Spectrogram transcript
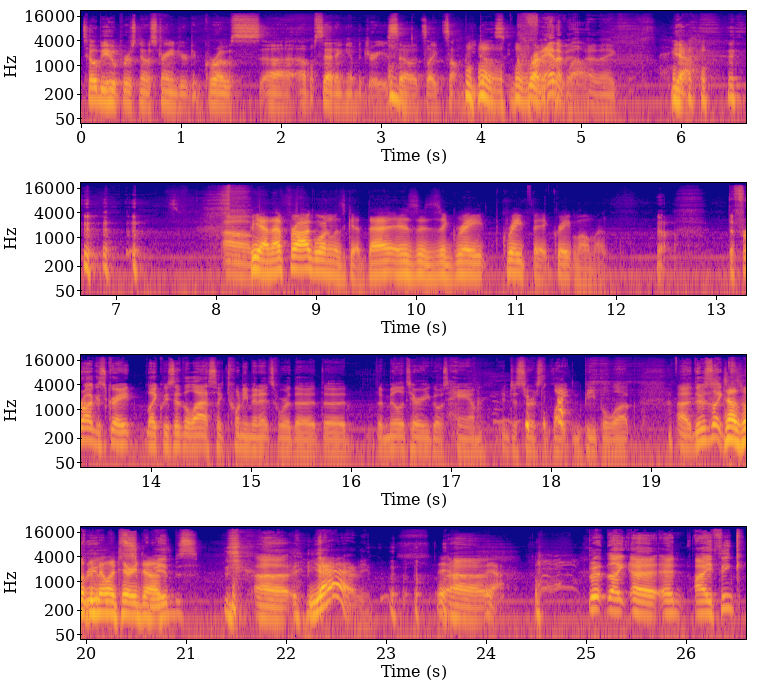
Tobe Hooper's no stranger to gross, uh, upsetting imagery, so it's like something he does incredibly Fan of it, well. I think. Yeah, But yeah, that frog one was good. That is is a great, great bit, great moment. No. The frog is great. Like we said, the last like 20 minutes where the the, the military goes ham and just starts lighting people up. Uh, there's like Does what the real military does. squibs. Uh, Yeah. I mean, Yeah, uh, yeah. But like, uh, and I think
